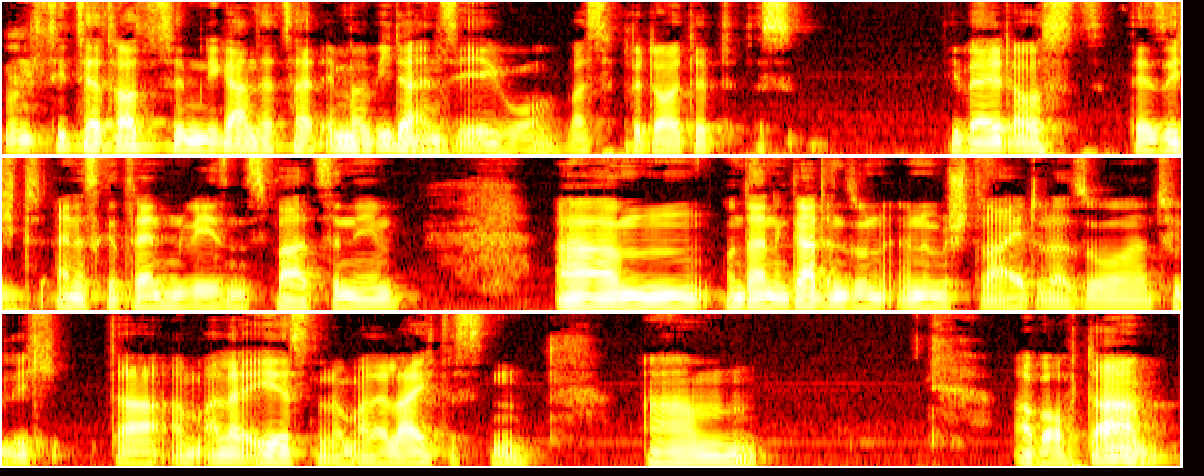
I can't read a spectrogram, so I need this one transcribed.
man zieht ja trotzdem die ganze Zeit immer wieder ins Ego, was bedeutet, das, die Welt aus der Sicht eines getrennten Wesens wahrzunehmen. Ähm, und dann gerade in so in einem Streit oder so natürlich da am allerersten oder am allerleichtesten. Ähm, aber auch da,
